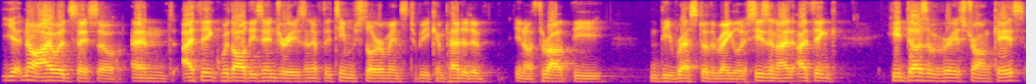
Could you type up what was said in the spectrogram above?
yeah, no, I would say so. And I think with all these injuries, and if the team still remains to be competitive, you know, throughout the the rest of the regular season, I, I think he does have a very strong case.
